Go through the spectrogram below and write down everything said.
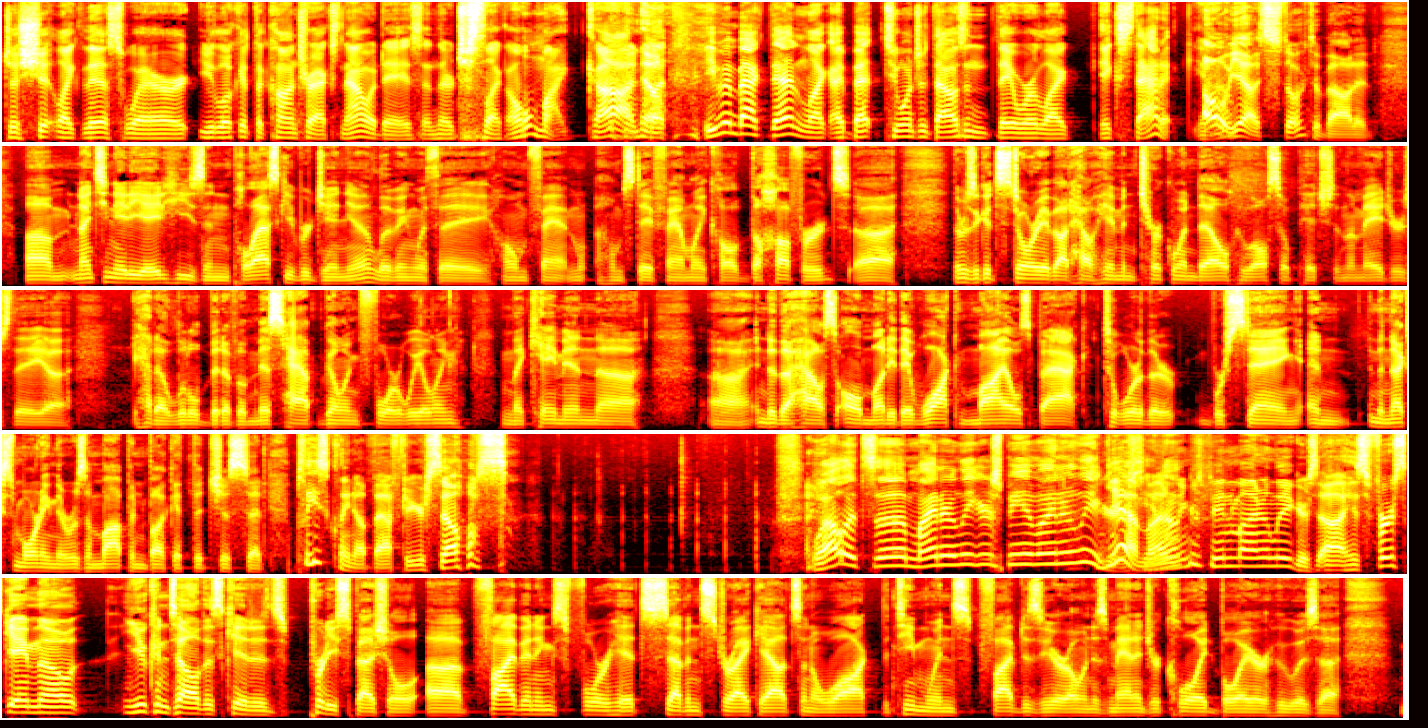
just shit like this where you look at the contracts nowadays and they're just like, "Oh my god." But even back then like I bet 200,000 they were like ecstatic, you know? Oh yeah, stoked about it. Um, 1988, he's in Pulaski, Virginia, living with a home fam- homestay family called the Huffords. Uh, there was a good story about how him and Turk Wendell, who also pitched in the majors, they uh, had a little bit of a mishap going four wheeling, and they came in. Uh, uh, into the house all muddy. They walked miles back to where they were staying, and in the next morning there was a mop and bucket that just said, "Please clean up after yourselves." Well, it's uh, minor leaguers being minor leaguers. Yeah, minor know? leaguers being minor leaguers. Uh, his first game, though, you can tell this kid is pretty special. Uh, five innings, four hits, seven strikeouts, and a walk. The team wins five to zero, and his manager Cloyd Boyer, who was a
